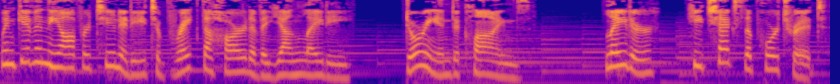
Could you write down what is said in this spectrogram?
When given the opportunity to break the heart of a young lady, Dorian declines. Later, he checks the portrait,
